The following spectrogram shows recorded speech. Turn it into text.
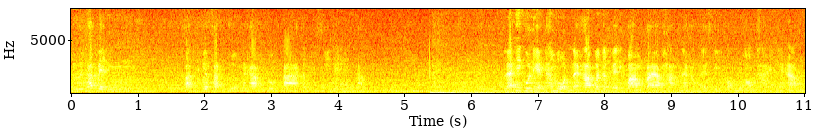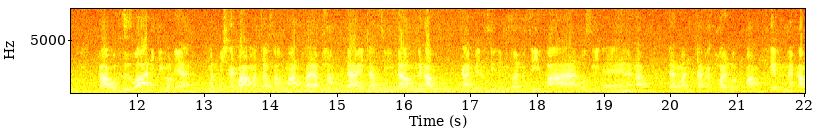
คือถ้าเป็นสัตว์ที่เป็นสัตว์เผือกนะครับดวงตาจะมีสีแดงครับ และที่คุณเห็นทั้งหมดนะครับก็จะเป็นความแปรผันนะครับในสีของงูเห่าไทยนะครับ กล่าวก็คือว่าจริงๆแล้วเนี่ยมันไม่ใช่ว่ามันจะสามารถแปรผันได้จากสีดำนะครับ กลายเป็นสีน้ำเงิน สีฟ้าหรือสีแดงนะครับ แต่มันจะค่อยๆลดความเข้มนะครับ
